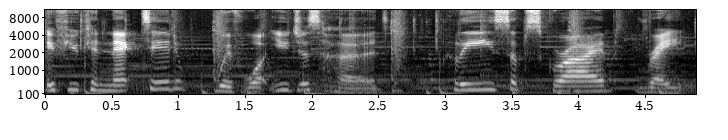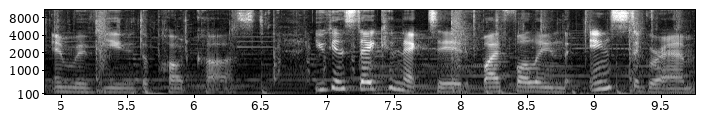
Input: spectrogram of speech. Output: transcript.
If you connected with what you just heard, please subscribe, rate, and review the podcast. You can stay connected by following the Instagram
